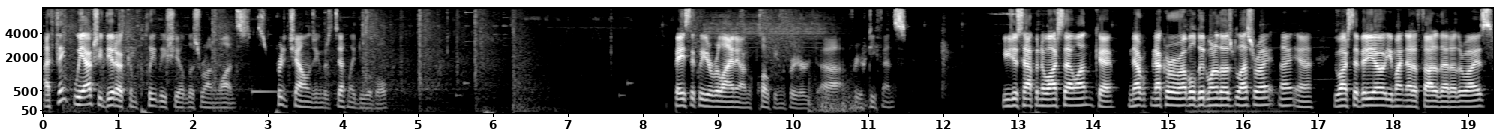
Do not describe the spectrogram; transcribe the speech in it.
I think we actually did a completely shieldless run once. It's pretty challenging, but it's definitely doable. Basically, you're relying on cloaking for your uh, for your defense. You just happened to watch that one? Okay. Ne Necro Rebel did one of those last right night? Yeah. You watched that video? You might not have thought of that otherwise.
